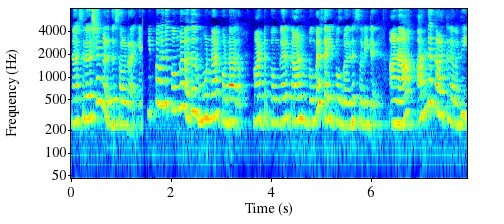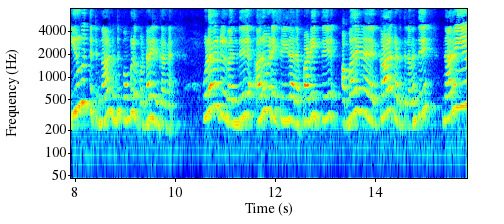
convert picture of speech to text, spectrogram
நான் சில விஷயங்கள் வந்து சொல்றேன். இப்ப வந்து பொங்கல் வந்து ஒரு மூணு நாள் கொண்டாடுறோம். மாட்டு பொங்கல் காணும் பொங்கல் தை பொங்கல்னு சொல்லிட்டு. ஆனா அந்த காலத்துல வந்து இருபத்தெட்டு நாள் வந்து பொங்கலை கொண்டாடி இருக்காங்க. உழவர்கள் வந்து அறுவடை செய்து அதை படைத்து அம்மாதிரியான காலகட்டத்துல வந்து நிறைய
